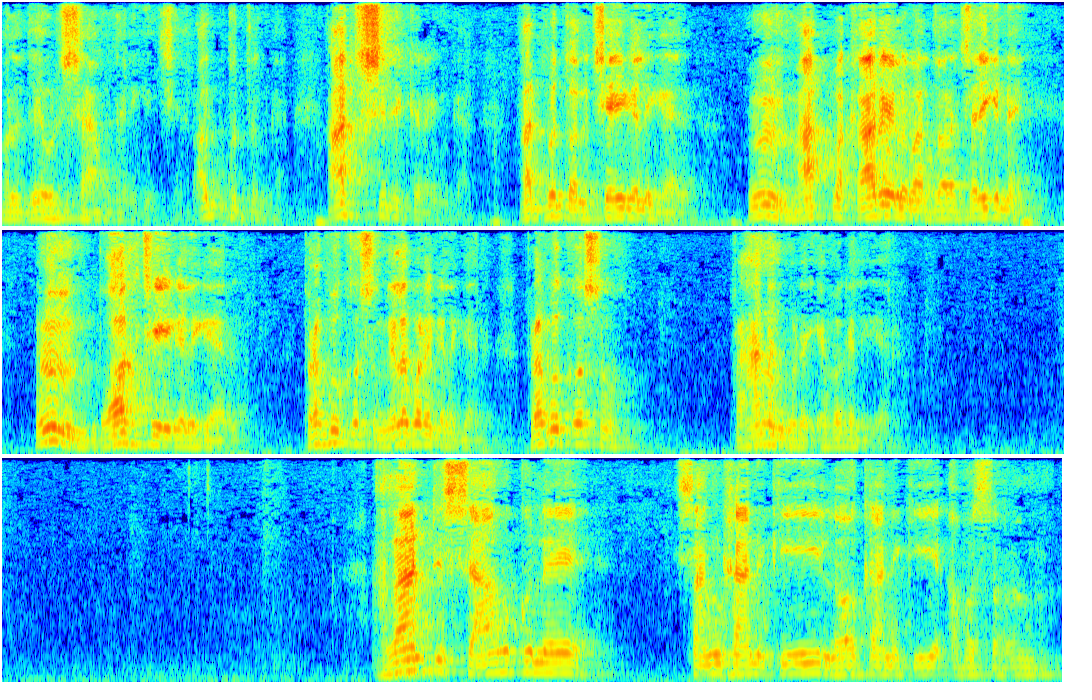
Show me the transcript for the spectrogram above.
వాళ్ళ దేవుడు సేవ జరిగించారు అద్భుతంగా ఆశ్చర్యకరంగా అద్భుతాలు చేయగలిగారు. ఆత్మకార్యాలు ఆత్మ కార్యాలు వారి ద్వారా జరిగినాయి. బోధ చేయగలిగారు. ప్రభు కోసం నిలబడగలిగారు. ప్రభు కోసం ప్రాణం కూడా ఇవ్వగలిగారు. అలాంటి సేవకులే సంఘానికి లోకానికి అవసరం.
